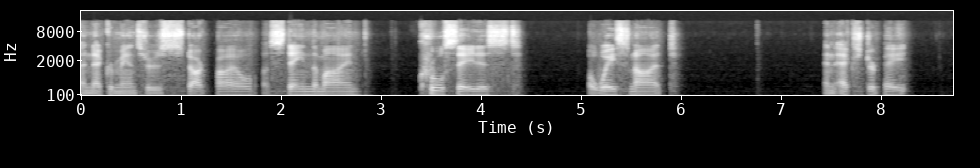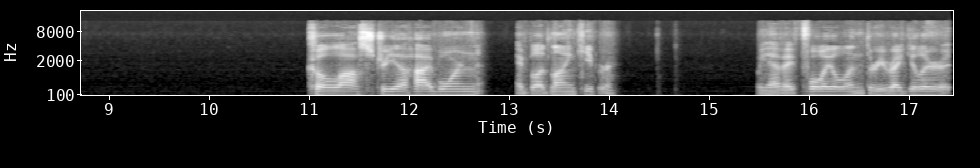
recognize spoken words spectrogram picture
a necromancer's stockpile, a stain the mind, cruel sadist, a waste not, and extirpate Kalastria Highborn, a bloodline keeper. We have a foil and three regular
